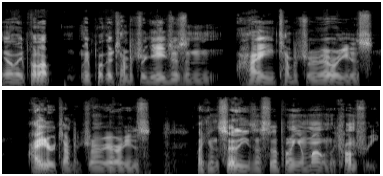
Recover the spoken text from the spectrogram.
You know, they put up they put their temperature gauges in high temperature areas, higher temperature areas, like in cities, instead of putting them out in the country.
